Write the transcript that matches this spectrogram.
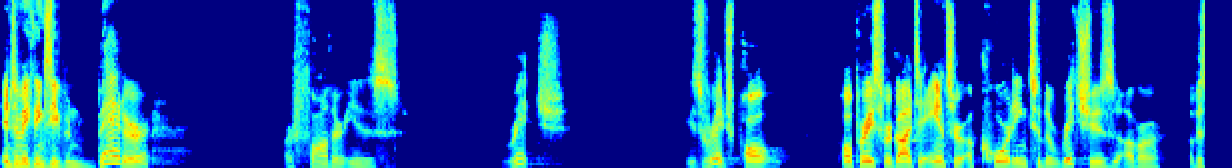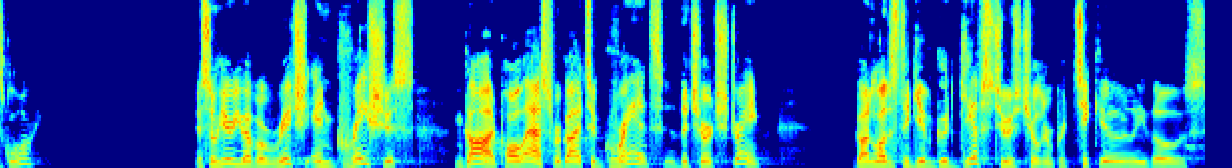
And to make things even better, our Father is rich. He's rich. Paul, Paul prays for God to answer according to the riches of, our, of his glory. And so here you have a rich and gracious God. Paul asks for God to grant the church strength. God loves to give good gifts to his children, particularly those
